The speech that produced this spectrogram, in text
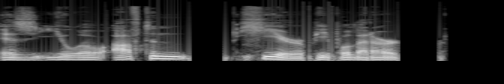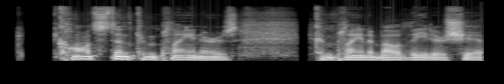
is you will often hear people that are constant complainers complain about leadership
